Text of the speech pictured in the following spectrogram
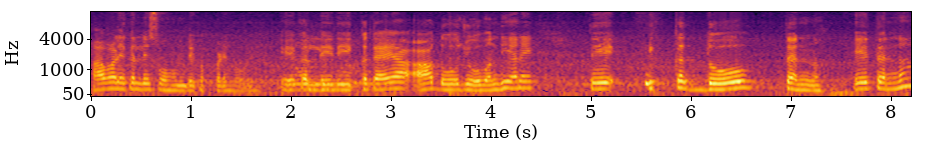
ਆਹ ਵਾਲੇ ਕੱਲੇ ਸੋਹਮ ਦੇ ਕੱਪੜੇ ਹੋ ਗਏ। ਇਹ ਕੱਲੇ ਦੀ ਇੱਕ ਤੈ ਆ ਆ ਦੋ ਜੋ ਬੰਦੀਆਂ ਨੇ ਤੇ ਇੱਕ, ਦੋ, ਤਿੰਨ। ਇਹ ਤਿੰਨ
